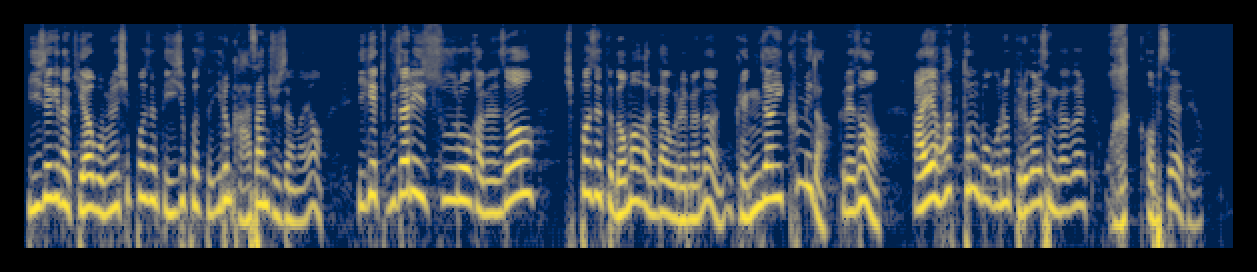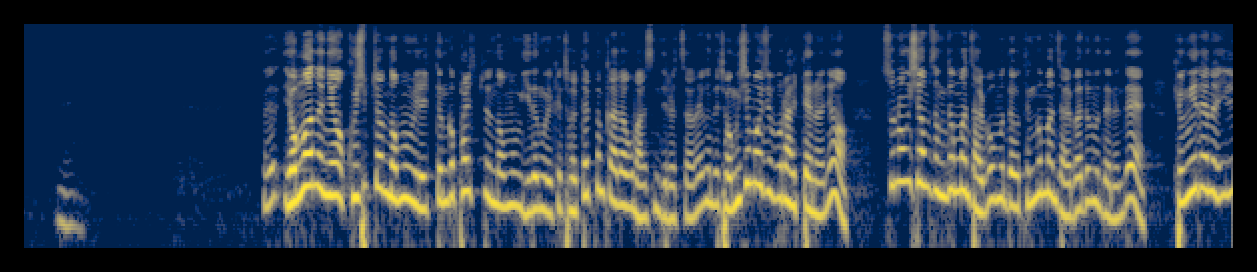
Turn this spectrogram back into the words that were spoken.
미적이나 기하 보면 10% 20% 이런 가산 주잖아요. 이게 두 자리 수로 가면서 10% 넘어간다 그러면은 굉장히 큽니다. 그래서 아예 확통 보고는 들어갈 생각을 확 없애야 돼요. 네. 영어는요 90점 넘으면 1등급, 80점 넘으면 2등급 이렇게 절대평가라고 말씀드렸잖아요. 근데 정시 모집으로 할 때는요 수능 시험 성적만 잘 보면 되고 등급만 잘 받으면 되는데 경희대는 1,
